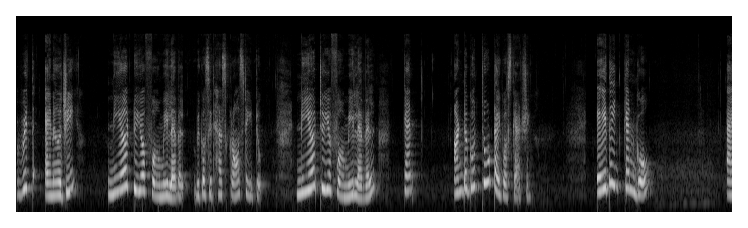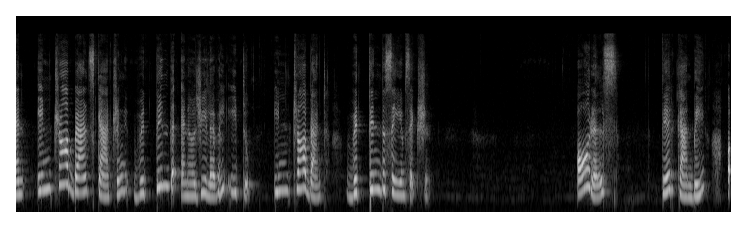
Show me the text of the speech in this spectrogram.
with energy near to your Fermi level because it has crossed E2 near to your Fermi level can undergo two type of scattering. Either it can go an intra-band scattering within the energy level E2. Intra-band within the same section. Or else there can be a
